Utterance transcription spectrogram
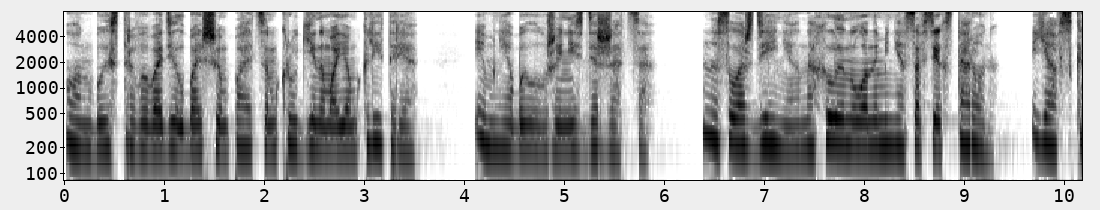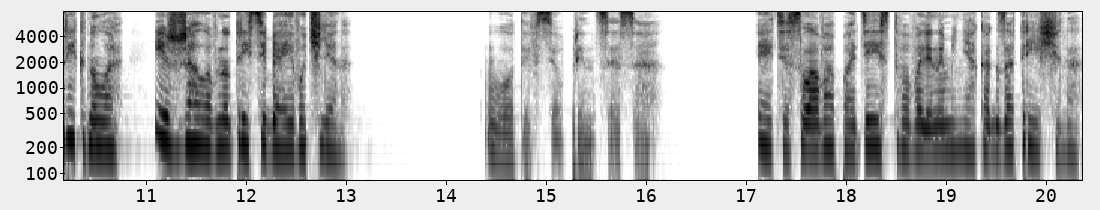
Он быстро выводил большим пальцем круги на моем клиторе, и мне было уже не сдержаться. Наслаждение нахлынуло на меня со всех сторон. Я вскрикнула и сжала внутри себя его член. «Вот и все, принцесса». Эти слова подействовали на меня, как затрещина.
